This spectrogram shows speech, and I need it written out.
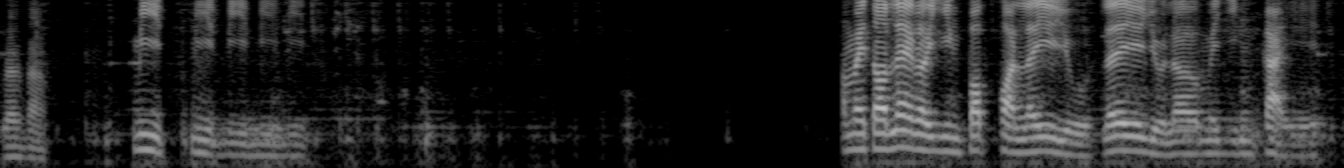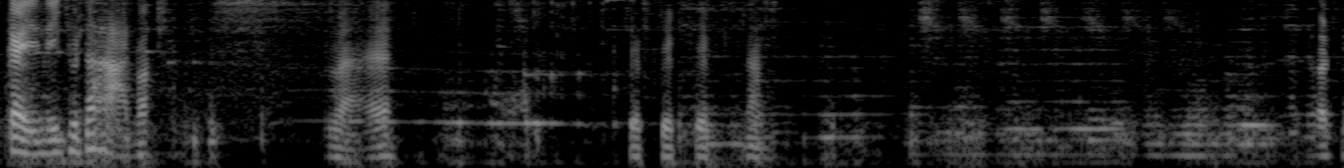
ไปก่อนมีดมีดมีดมีดมีดทำไมตอนแรกเรายิงป๊อปคอร์นแล้วอยู่ๆแล้วอยู่ๆเราไม่ยิงไก่ไก่ในชุดทหารวะไหลเจ็บเจ็บเจ็บนั่งโอเค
